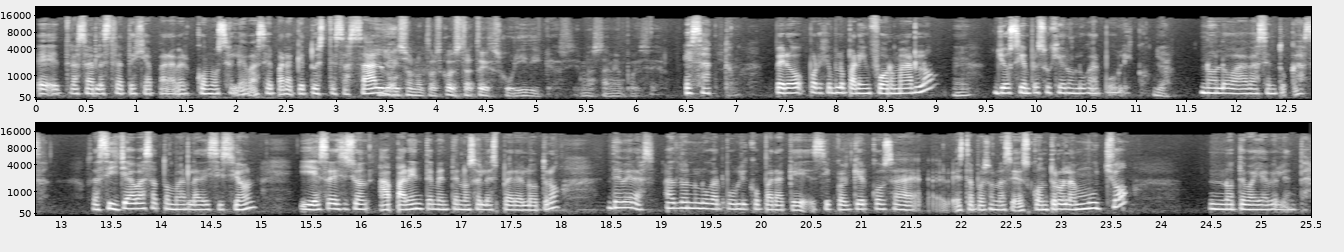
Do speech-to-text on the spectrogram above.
eh, trazar la estrategia para ver cómo se le va a hacer para que tú estés a salvo. Y ahí son otras cosas, estrategias jurídicas y demás también puede ser. Exacto. Pero, por ejemplo, para informarlo, ¿eh? yo siempre sugiero un lugar público. No lo hagas en tu casa. O sea, si ya vas a tomar la decisión y esa decisión aparentemente no se le espera el otro, de veras, hazlo en un lugar público para que si cualquier cosa, eh, esta persona se descontrola mucho, no te vaya a violentar.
